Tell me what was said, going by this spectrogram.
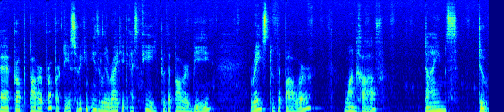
uh, prop power properties, so we can easily write it as a to the power b raised to the power 1 half times 2.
